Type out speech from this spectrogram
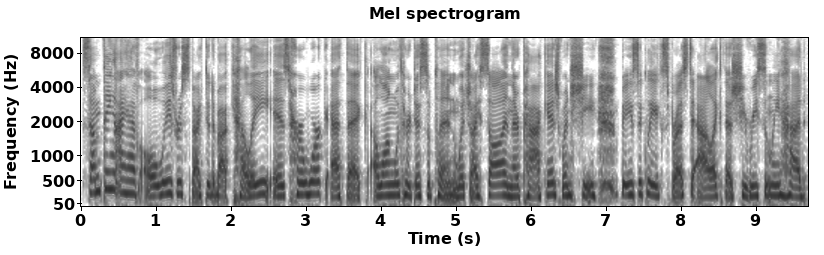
Something I have always respected about Kelly is her work ethic along with her discipline, which I saw in their package when she basically expressed to Alec that she recently had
